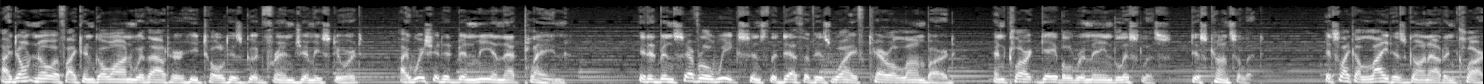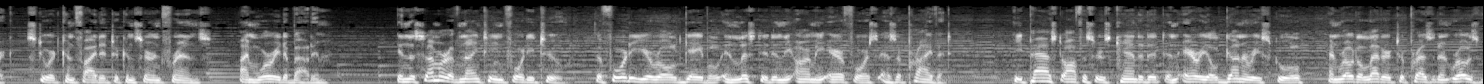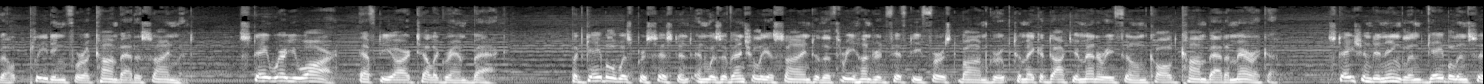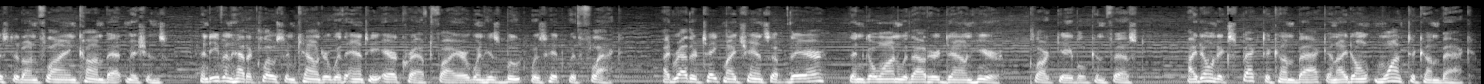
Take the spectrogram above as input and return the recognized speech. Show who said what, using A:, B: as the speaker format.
A: I don't know if I can go on without her, he told his good friend Jimmy Stewart. I wish it had been me in that plane. It had been several weeks since the death of his wife, Carole Lombard, and Clark Gable remained listless, disconsolate. It's like a light has gone out in Clark, Stewart confided to concerned friends. I'm worried about him. In the summer of 1942, the 40-year-old Gable enlisted in the Army Air Force as a private. He passed officer's candidate and aerial gunnery school and wrote a letter to President Roosevelt pleading for a combat assignment. Stay where you are, FDR telegrammed back. But Gable was persistent and was eventually assigned to the 351st Bomb Group to make a documentary film called Combat America. Stationed in England, Gable insisted on flying combat missions and even had a close encounter with anti-aircraft fire when his boot was hit with flak. I'd rather take my chance up there than go on without her down here, Clark Gable confessed. I don't expect to come back and I don't want to come back.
